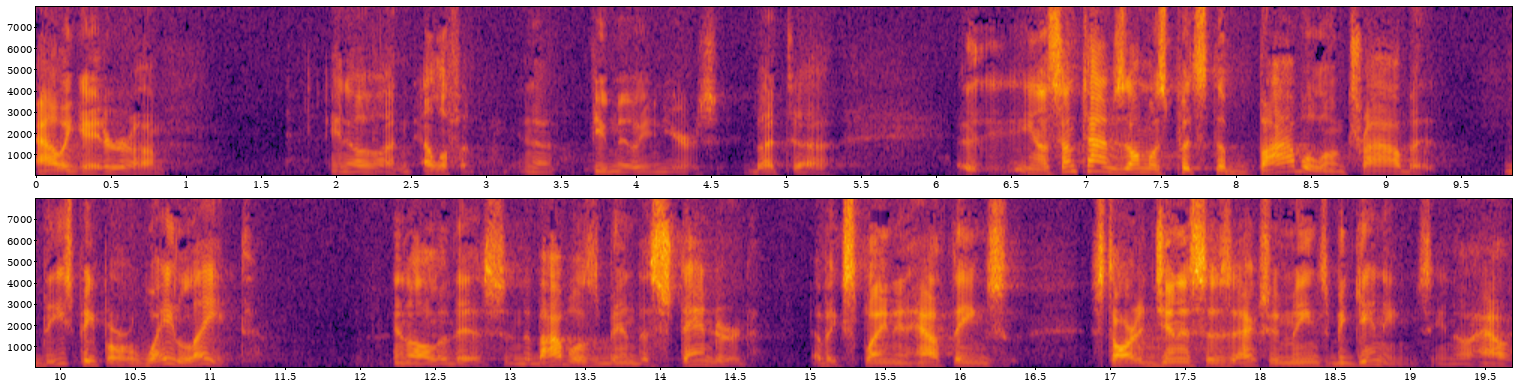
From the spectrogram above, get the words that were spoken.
alligator, uh, you know, an elephant in a few million years. But uh, you know, sometimes it almost puts the Bible on trial, but these people are way late in all of this. And the Bible has been the standard of explaining how things started. Genesis actually means beginnings, you know, how,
